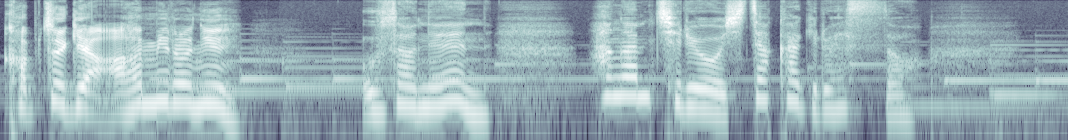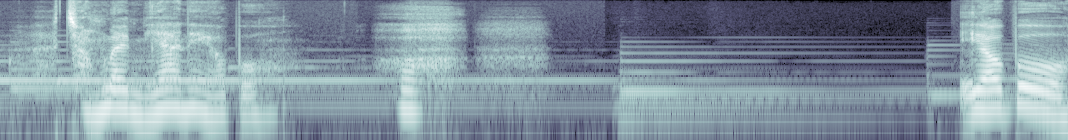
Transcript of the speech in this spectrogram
갑자기 암이라니? 우선은 항암 치료 시작하기로 했어. 정말 미안해, 여보. 여보,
